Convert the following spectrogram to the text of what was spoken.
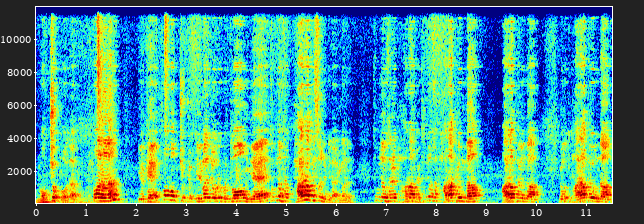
목적보다. 또 하나, 이렇게 for 목적격. 일반적으로 보통 이제 to부정사 바로 앞에 써줍니다. 이거는. to부정사를 바로 앞에, to부정사 바로 앞에 온다. 바로 앞에 온다. 이것도 바로 앞에 온다.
